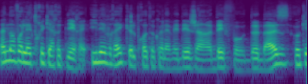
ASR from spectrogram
Maintenant, voilà le truc à retenir. Il est vrai que le protocole avait déjà un défaut de base, ok,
